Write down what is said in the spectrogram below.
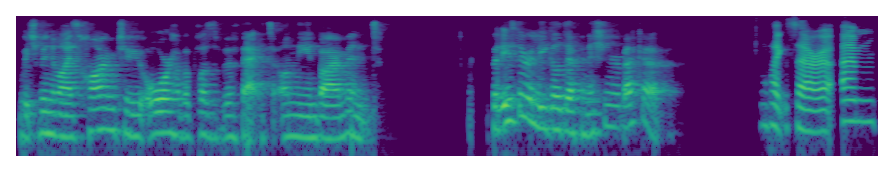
which minimize harm to or have a positive effect on the environment. But is there a legal definition, Rebecca? Thanks, Sarah. Um,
